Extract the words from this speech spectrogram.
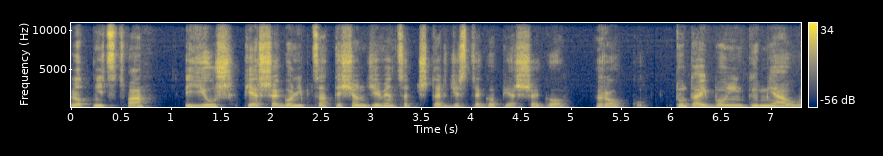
lotnictwa już 1 lipca 1941 roku. Tutaj Boeing miał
